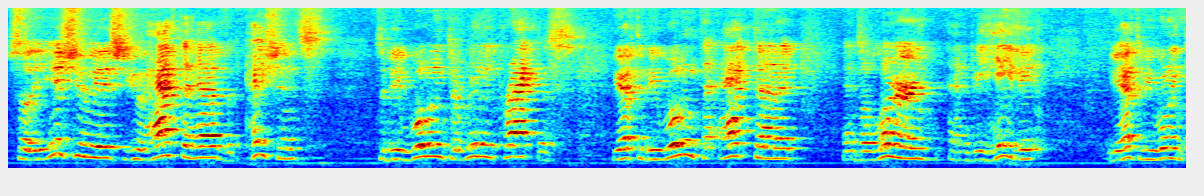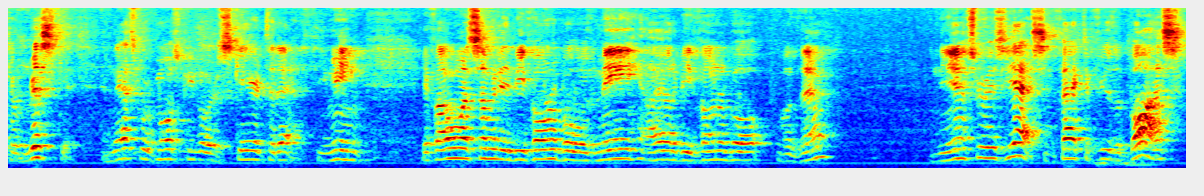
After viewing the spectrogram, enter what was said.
So the issue is you have to have the patience to be willing to really practice. You have to be willing to act on it and to learn and behave it. You have to be willing to risk it. And that's where most people are scared to death. You mean, if I want somebody to be vulnerable with me, I ought to be vulnerable with them? And the answer is yes. In fact, if you're the boss,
